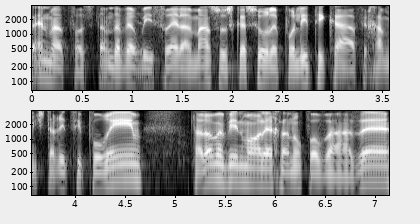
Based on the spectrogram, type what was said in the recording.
אין מה לעשות, כשאתה מדבר בישראל על משהו שקשור לפוליטיקה, הפיכה משטרית סיפורים, אתה לא מבין מה הולך לנו פה בזה.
